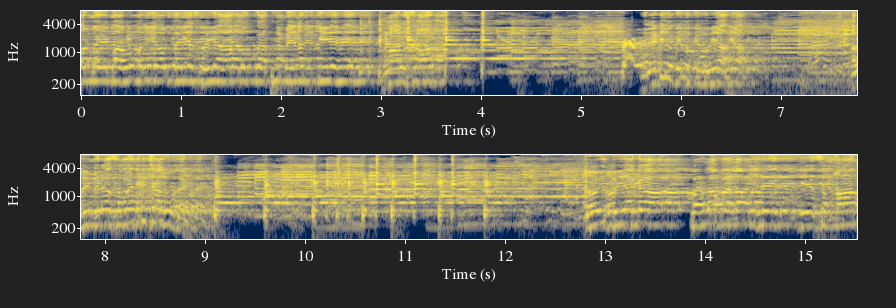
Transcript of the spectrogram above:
और मेरे बाहुबली और दिनेश भैया आप लोग काफ़ी मेहनत किए हैं हमारे साथ। रेडी हो गए बबू भैया? अभी मेरा समय नहीं चालू है। रोहित भैया का पहला पहला मुझे ये सम्मान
